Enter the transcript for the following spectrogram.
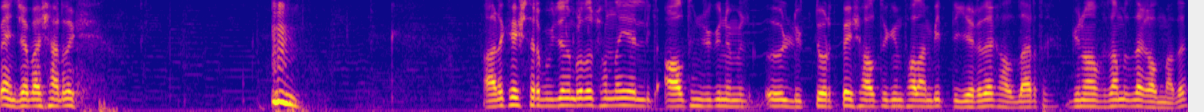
Bence başardık. Arkadaşlar bu videonun burada sonuna geldik. 6. günümüz öldük. 4-5-6 gün falan bitti. Geride kaldı artık. Gün hafızamızda kalmadı.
